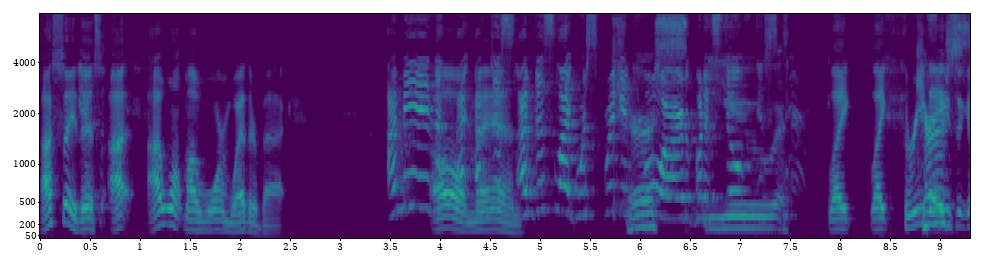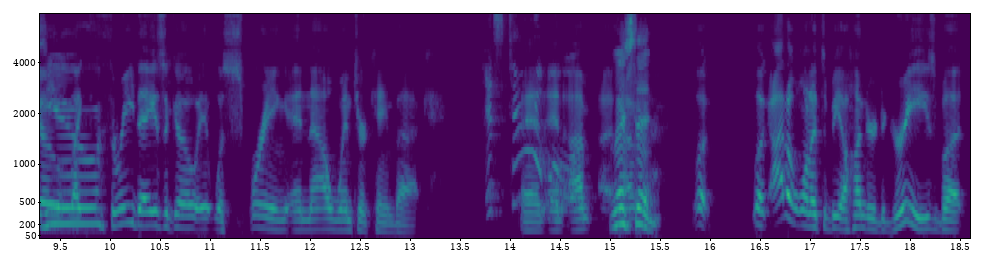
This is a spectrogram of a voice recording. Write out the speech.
I say this, I I want my warm weather back. I mean, Oh, I, I'm just, man. I'm just like we're springing Curse forward, but it's still, it's, Like like three Curse days ago, you. like three days ago, it was spring, and now winter came back. it's And terrible. and I'm I- Listen, I'm- look look. I don't want it to be hundred degrees, but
